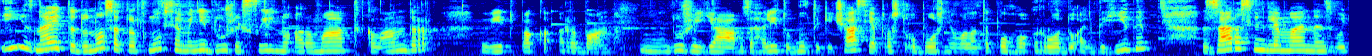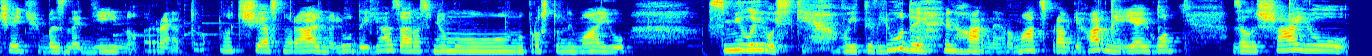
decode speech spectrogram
І, знаєте, до носа торкнувся мені дуже сильно аромат Каландр від Пака Рабан. Дуже я взагалі-то був такий час, я просто обожнювала такого роду альдегіди. Зараз він для мене звучить безнадійно ретро. От чесно, реально, люди, я зараз в ньому ну просто не маю. Сміливості вийти в люди. Він гарний аромат, справді гарний. і Я його залишаю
